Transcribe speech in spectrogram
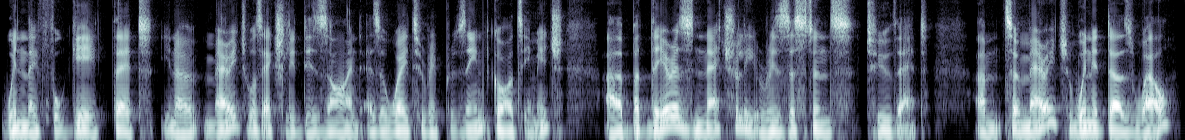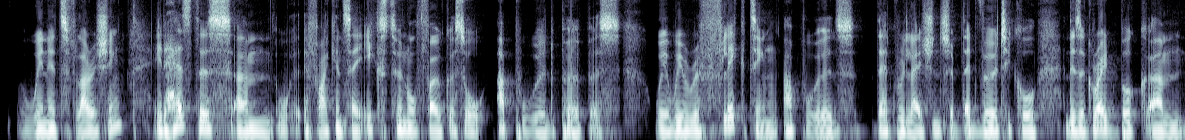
when they forget that you know marriage was actually designed as a way to represent God's image, uh, but there is naturally resistance to that. Um, so marriage, when it does well, when it's flourishing, it has this, um, if I can say, external focus or upward purpose, where we're reflecting upwards that relationship, that vertical. There's a great book um,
